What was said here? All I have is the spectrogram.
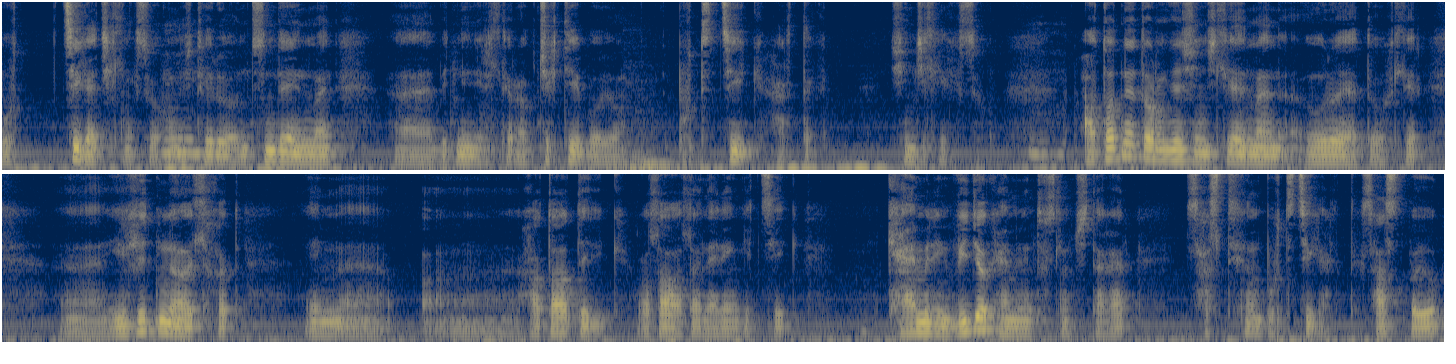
Бүтцийг ажиглана гэсэн үг юм. Тэр үндсэндээ энэ маань бидний нэрлэлээр обжектив буюу бүтцийг хардаг шинжилгээ гэсэн үг. Ходоодны дурангийн шинжилгээ маань өөрөө яадаг вэ гэхээр ерхэд нь ойлгоход ийм ходоодыг улаан улаан нарийн гизийг камерын видео камерын тусламжтайгаар салтын бүтцийг хардаг. Салт буюу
